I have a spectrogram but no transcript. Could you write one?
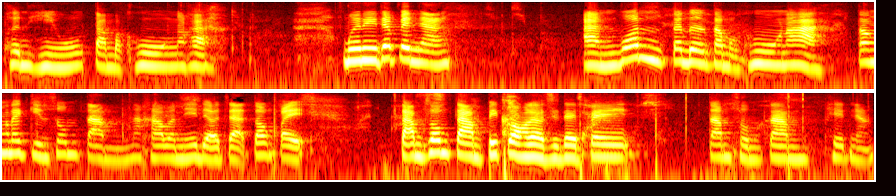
เพิ่นหิวตำบักฮุงนะคะมื้อนี้จะเป็นยังอ่านว่นตะเดืองตำบักฮุงนะคะต้องได้กินส้มตำนะคะ วันนี้เดี๋ยวจะต้องไปตำส้มตำปิดกองแล้วจะได้ไปตำสมตำเผ็ดหยัง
